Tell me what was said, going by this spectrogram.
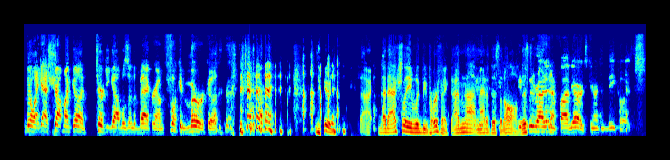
They're like, "Yeah, shot my gun." Turkey gobbles in the background. Fucking America. Dude, I- that actually would be perfect. I'm not mad at this at all. You This flew right in at five yards, came right to the decoys.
